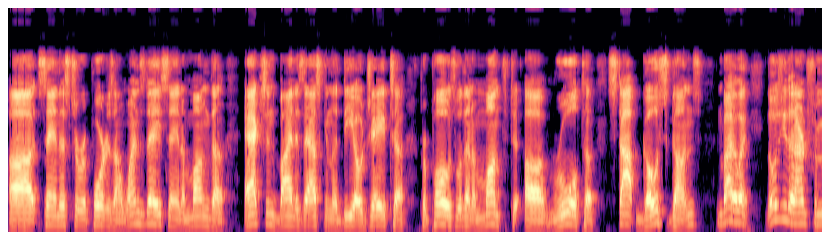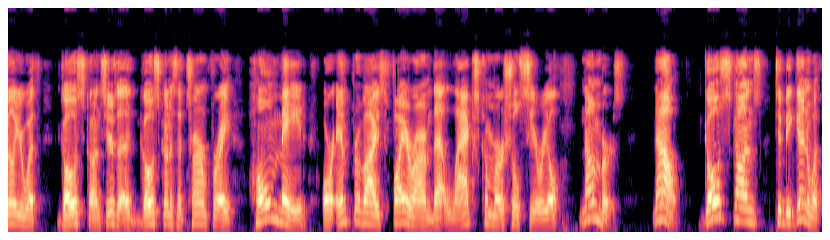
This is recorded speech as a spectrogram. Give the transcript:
uh, saying this to reporters on Wednesday, saying among the actions. Biden is asking the DOJ to propose within a month to uh, rule to stop ghost guns. And by the way, those of you that aren't familiar with ghost guns, here's a ghost gun is a term for a homemade or improvised firearm that lacks commercial serial numbers. Now, ghost guns to begin with,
